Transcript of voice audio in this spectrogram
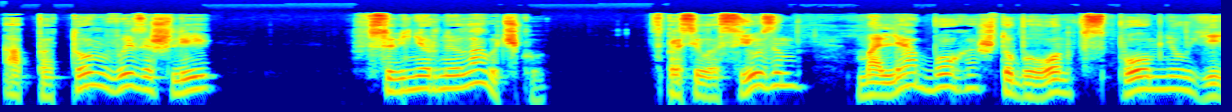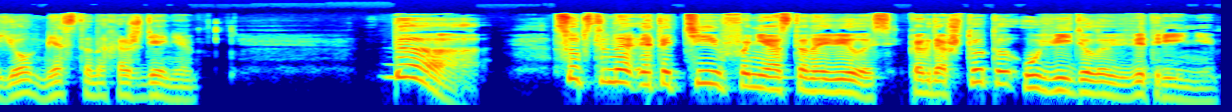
«А потом вы зашли в сувенирную лавочку?» — спросила Сьюзен, моля Бога, чтобы он вспомнил ее местонахождение. «Да, собственно, это Тиффани остановилась, когда что-то увидела в витрине.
